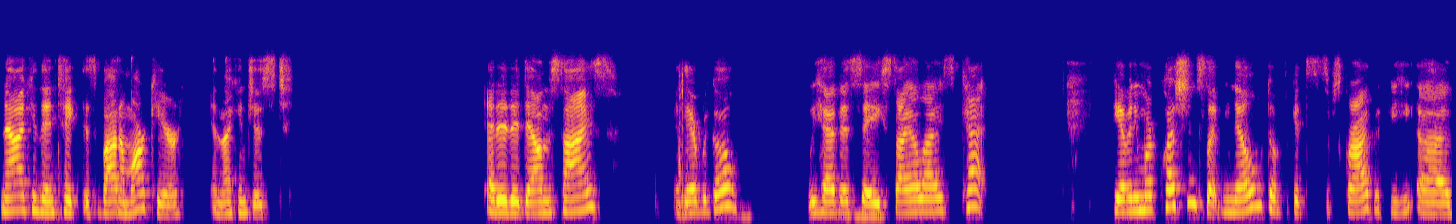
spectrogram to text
Now I can then take this bottom arc here and I can just edit it down the size. And there we go. We have as a stylized cat. If you have any more questions, let me know. Don't forget to subscribe. If you uh,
